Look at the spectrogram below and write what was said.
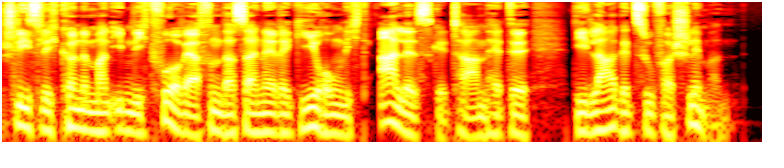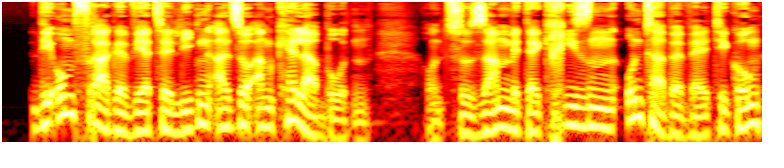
Schließlich könne man ihm nicht vorwerfen, dass seine Regierung nicht alles getan hätte, die Lage zu verschlimmern. Die Umfragewerte liegen also am Kellerboden, und zusammen mit der Krisenunterbewältigung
